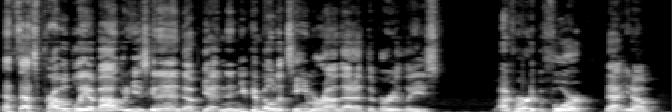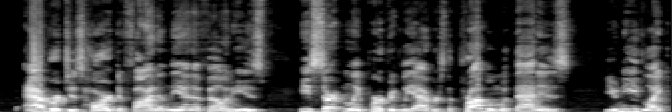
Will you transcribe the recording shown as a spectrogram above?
that's that's probably about what he's going to end up getting, and you can build a team around that at the very least. I've heard it before that you know average is hard to find in the NFL, and he's he's certainly perfectly average. The problem with that is you need like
